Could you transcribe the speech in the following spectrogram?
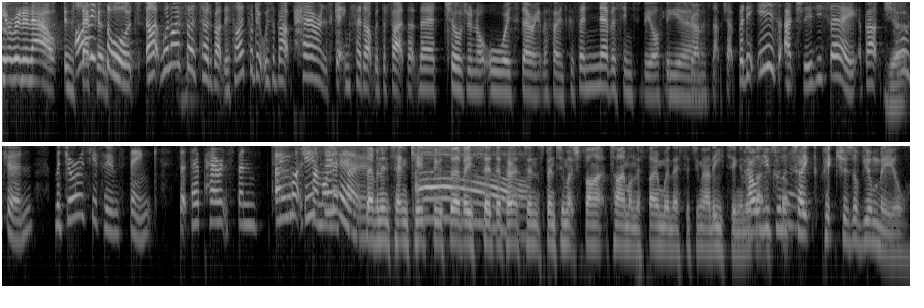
you're in and out in seconds. I thought, uh, when I first heard about this, I thought it was about parents getting fed up with the fact that their children are always staring at their phones because they never seem to be off Instagram Yeah. and Snapchat. But it is actually, as you say, about Yeah. children, majority of whom think that their parents spend too Oh, much time on their it? phones. Seven in ten kids who were surveyed said their Oh. parents tend to spend too much fi- time on their phone when they're sitting around eating. And How are you going to to take pictures of your meal?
